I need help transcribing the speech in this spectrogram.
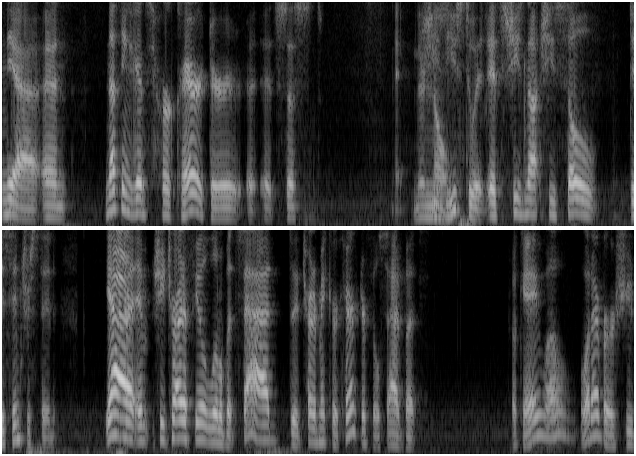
yeah and nothing against her character. It's just eh, There's she's no used to it. It's she's not she's so disinterested. Yeah and she tried to feel a little bit sad. To try to make her character feel sad but okay well whatever. She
